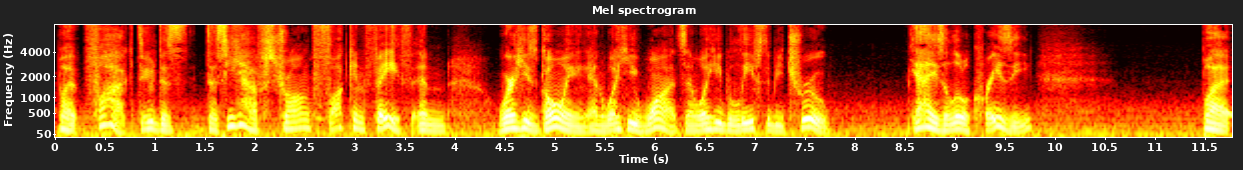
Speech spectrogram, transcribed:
but fuck, dude, does does he have strong fucking faith in where he's going and what he wants and what he believes to be true? yeah, he's a little crazy, but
